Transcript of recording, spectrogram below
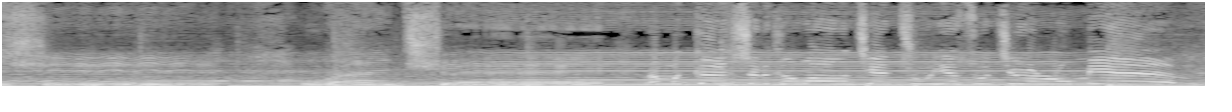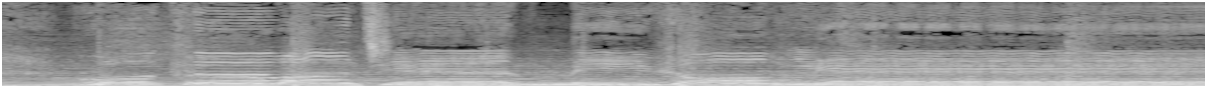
事完全，让我们更深的渴望见主耶稣基督的容面。我渴望见你容颜，述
